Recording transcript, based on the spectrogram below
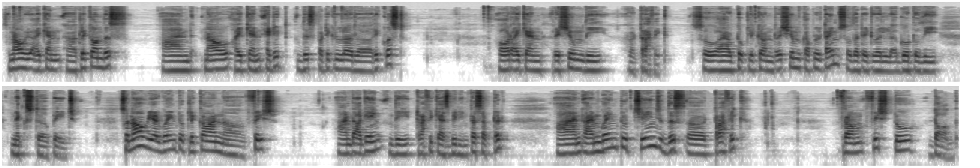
So now I can uh, click on this and now I can edit this particular uh, request or I can resume the uh, traffic. So I have to click on resume couple times so that it will uh, go to the next uh, page. So now we are going to click on uh, fish. And again the traffic has been intercepted. And I'm going to change this traffic from fish to dog.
